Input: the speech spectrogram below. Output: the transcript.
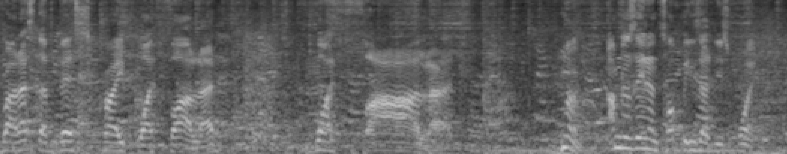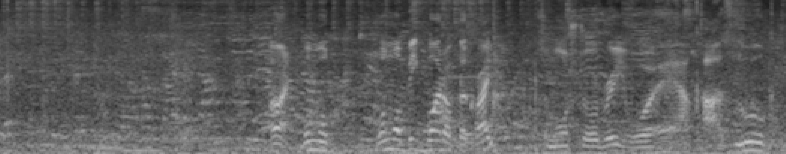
Bro, that's the best crepe by far, lad. By far, lad. No, I'm just eating toppings at this point. All right, one more, one more big bite of the crepe. Some more strawberry. Wow, cuz look.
